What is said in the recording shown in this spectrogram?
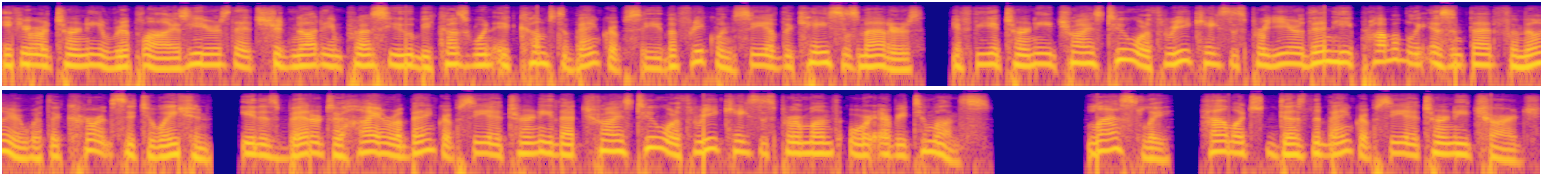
If your attorney replies years that should not impress you because when it comes to bankruptcy the frequency of the cases matters, if the attorney tries two or three cases per year then he probably isn't that familiar with the current situation. It is better to hire a bankruptcy attorney that tries two or three cases per month or every two months. Lastly, how much does the bankruptcy attorney charge?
